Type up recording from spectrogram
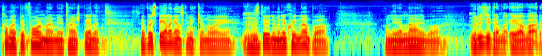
komma upp i form här med gitarrspelet. Så jag får ju spela ganska mycket ändå i Mm. studion, men det är skillnad på att lira live och Men du sitter hemma och övar.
